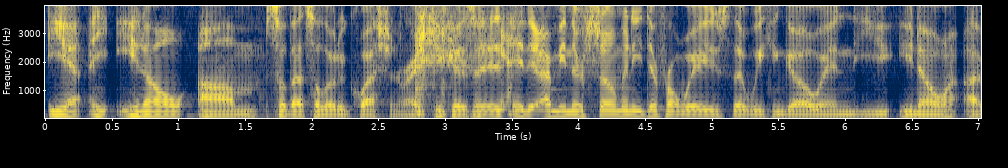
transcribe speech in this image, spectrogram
Yeah, you know, um, so that's a loaded question, right? Because it, yeah. it, I mean, there's so many different ways that we can go, and you, you know, uh,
